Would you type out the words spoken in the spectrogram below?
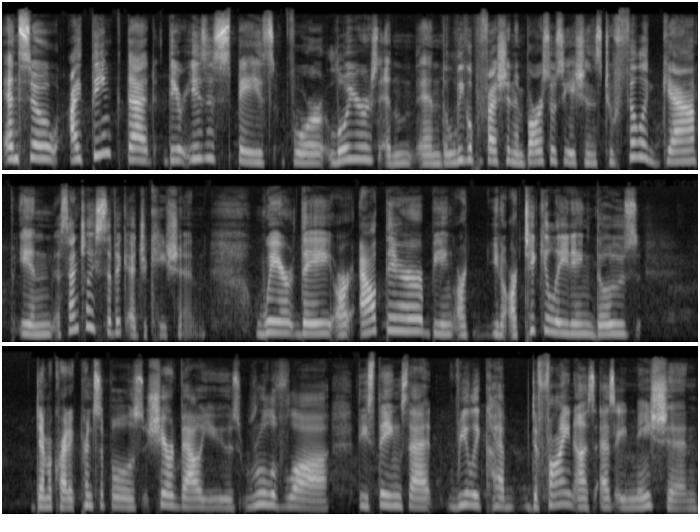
and so I think that there is a space for lawyers and, and the legal profession and bar associations to fill a gap in essentially civic education, where they are out there being, you know, articulating those democratic principles, shared values, rule of law, these things that really have define us as a nation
